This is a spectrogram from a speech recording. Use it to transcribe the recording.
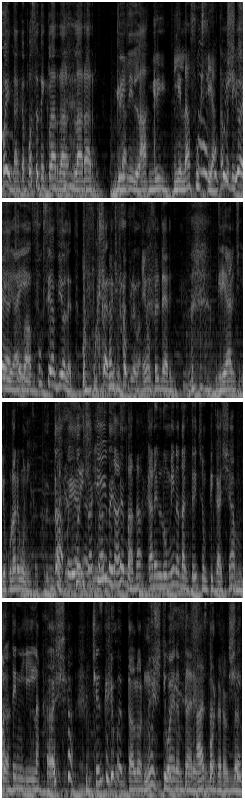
băi, dacă poți să declar la, la rar grilila, Gri, lila fucsia. Au Da, făcut mă, și deci eu aia ai- ceva. Fucsia violet. Care e problema? E un fel de ar... gri argi, e o culoare unică. Da, păi Măi, exact știm asta de e asta, tema. da. Care în lumină, dacă te uiți un pic așa, bate în lila. Așa. Ce scrie mă în talon? Nu știu, ai răbdare. Asta te rog, Și da.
